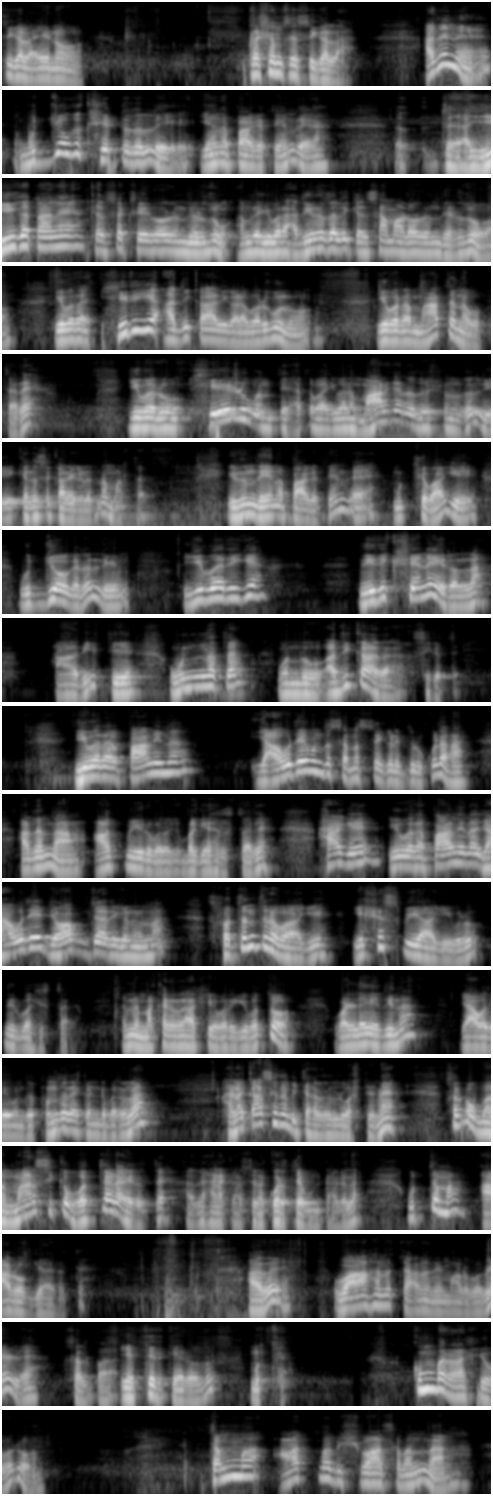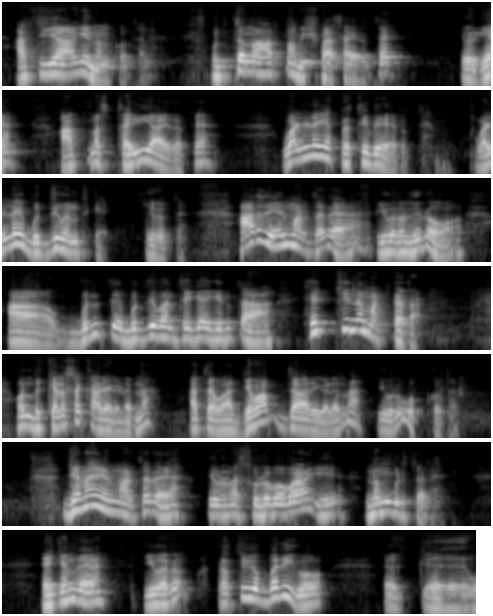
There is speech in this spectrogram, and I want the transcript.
ಸಿಗಲ್ಲ, ಏನು, ಪ್ರಶಂಸೆ ಸಿಗಲ್ಲ. ಅದೇನೆ ಉದ್ಯೋಗ ಕ್ಷೇತ್ರದಲ್ಲಿ ಏನಪ್ಪ ಆಗುತ್ತೆ ಅಂದರೆ ಈಗ ತಾನೇ ಕೆಲಸಕ್ಕೆ ಸೇರೋರಿಂದ ಹಿಡಿದು, ಅಂದರೆ ಇವರ ಅಧೀನದಲ್ಲಿ ಕೆಲಸ ಮಾಡೋರಿಂದ ಹಿಡಿದು, ಇವರ ಹಿರಿಯ ಅಧಿಕಾರಿಗಳವರೆಗೂ ಇವರ ಮಾತನ್ನು ಒಪ್ತಾರೆ. ಇವರು ಹೇಳುವಂತೆ ಅಥವಾ ಇವರ ಮಾರ್ಗದರ್ಶನದಲ್ಲಿ ಕೆಲಸ ಕಾರ್ಯಗಳನ್ನು ಮಾಡ್ತಾರೆ. ಇದರಿಂದ ಏನಪ್ಪ ಆಗುತ್ತೆ ಅಂದರೆ ಮುಖ್ಯವಾಗಿ ಉದ್ಯೋಗದಲ್ಲಿ ಇವರಿಗೆ ನಿರೀಕ್ಷೆನೇ ಇರಲ್ಲ. ಆ ರೀತಿ ಉನ್ನತ ಒಂದು ಅಧಿಕಾರ ಸಿಗುತ್ತೆ. ಇವರ ಪಾಲಿನ ಯಾವುದೇ ಒಂದು ಸಮಸ್ಯೆಗಳಿದ್ದರೂ ಕೂಡ ಅದನ್ನು ಆತ್ಮೀಯರು ಬಗೆ ಬಗೆಹರಿಸ್ತಾರೆ ಹಾಗೆ ಇವರ ಪಾಲಿನ ಯಾವುದೇ ಜವಾಬ್ದಾರಿಗಳನ್ನು ಸ್ವತಂತ್ರವಾಗಿ ಯಶಸ್ವಿಯಾಗಿ ಇವರು ನಿರ್ವಹಿಸ್ತಾರೆ. ಅಂದರೆ ಮಕರ ರಾಶಿಯವರಿಗೆ ಇವತ್ತು ಒಳ್ಳೆಯ ದಿನ, ಯಾವುದೇ ಒಂದು ತೊಂದರೆ ಕಂಡು ಬರಲ್ಲ. ಹಣಕಾಸಿನ ವಿಚಾರದಲ್ಲೂ ಅಷ್ಟೇ ಸ್ವಲ್ಪ ಮಾನಸಿಕ ಒತ್ತಡ ಇರುತ್ತೆ, ಆದರೆ ಹಣಕಾಸಿನ ಕೊರತೆ ಉಂಟಾಗಲ್ಲ. ಉತ್ತಮ ಆರೋಗ್ಯ ಇರುತ್ತೆ. ಆದರೆ ವಾಹನ ಚಾಲನೆ ಮಾಡುವ ವೇಳೆ ಸ್ವಲ್ಪ ಎಚ್ಚರಿಕೆ ಇರೋದು ಮುಖ್ಯ. ಕುಂಭರಾಶಿಯವರು ತಮ್ಮ ಆತ್ಮವಿಶ್ವಾಸವನ್ನು ಅತಿಯಾಗಿ ನಂಬ್ಕೋತಾರೆ. ಉತ್ತಮ ಆತ್ಮವಿಶ್ವಾಸ ಇರುತ್ತೆ. ಇವರಿಗೆ ಆತ್ಮಸ್ಥೈರ್ಯ ಇರುತ್ತೆ. ಒಳ್ಳೆಯ ಪ್ರತಿಭೆ ಇರುತ್ತೆ. ಒಳ್ಳೆಯ ಬುದ್ಧಿವಂತಿಕೆ ಇರುತ್ತೆ. ಆದರೆ ಏನು ಮಾಡ್ತಾರೆ? ಇವರಲ್ಲಿರೋ ಆ ಬುದ್ಧಿ ಬುದ್ಧಿವಂತಿಕೆಗಿಂತ ಹೆಚ್ಚಿನ ಮಟ್ಟದ ಒಂದು ಕೆಲಸ ಕಾರ್ಯಗಳನ್ನು ಅಥವಾ ಜವಾಬ್ದಾರಿಗಳನ್ನು ಇವರು ಒಪ್ಕೋತಾರೆ. ಜನ ಏನು ಮಾಡ್ತಾರೆ? ಇವ್ರನ್ನ ಸುಲಭವಾಗಿ ನಂಬಿಡ್ತಾರೆ. ಏಕೆಂದರೆ ಇವರು ಪ್ರತಿಯೊಬ್ಬರಿಗೂ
